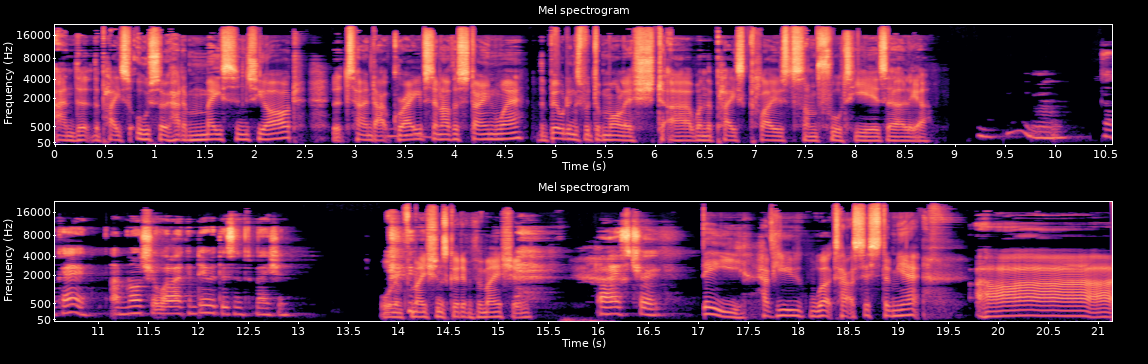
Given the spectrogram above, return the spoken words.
and that the place also had a mason's yard that turned out graves and other stoneware. The buildings were demolished uh, when the place closed some 40 years earlier. Okay. I'm not sure what I can do with this information. All information's good information. That's true. Dee, have you worked out a system yet? Uh,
